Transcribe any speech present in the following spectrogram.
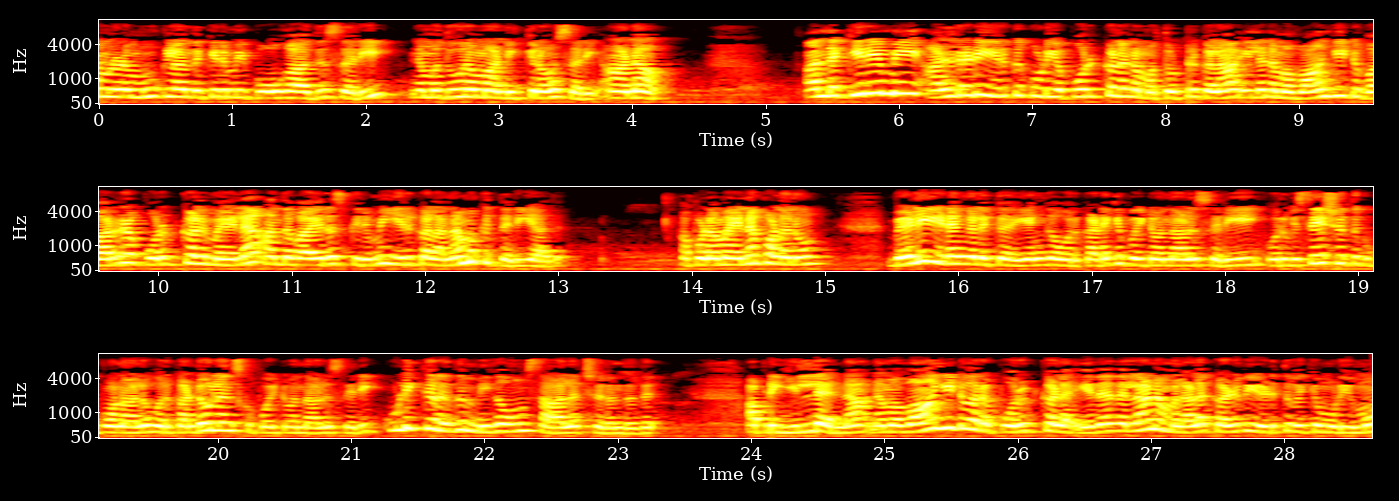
நம்மளோட மூக்குல அந்த கிருமி போகாது சரி. நம்ம தூரமா நிக்கிறோம் சரி. ஆனா அந்த கிருமி ஆல்ரெடி இருக்கக்கூடிய பொருட்களை நம்ம தொற்றுக்கலாம் இல்ல நம்ம வாங்கிட்டு வர்ற பொருட்கள் மேல அந்த வைரஸ் கிருமி இருக்கலாம். நமக்கு தெரியாது. அப்போ நம்ம என்ன பண்ணணும்? வெளி இடங்களுக்கு எங்க ஒரு கடைக்கு போயிட்டு வந்தாலும் சரி ஒரு விசேஷத்துக்கு போனாலும் ஒரு கண்டோலன்ஸ்க்கு போயிட்டு வந்தாலும் சரி குளிக்கிறது மிகவும் சால சிறந்தது. அப்படி இல்லைன்னா நம்ம வாங்கிட்டு வர பொருட்களை எதெல்லாம் நம்மளால கழுவி எடுத்து வைக்க முடியுமோ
